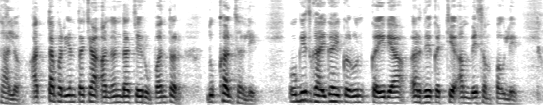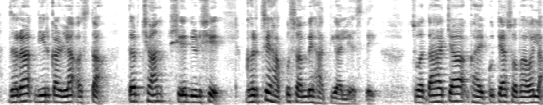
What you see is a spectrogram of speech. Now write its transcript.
झालं. आत्तापर्यंतच्या आनंदाचे रूपांतर दुःखात झाले. उगीच घाईघाई करून कैऱ्या अर्धे कच्चे आंबे संपवले. जरा धीर काढला असता तर छान शे दीडशे घरचे हापूस आंबे हाती आले असते. स्वतःच्या घायकुत्या स्वभावाला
